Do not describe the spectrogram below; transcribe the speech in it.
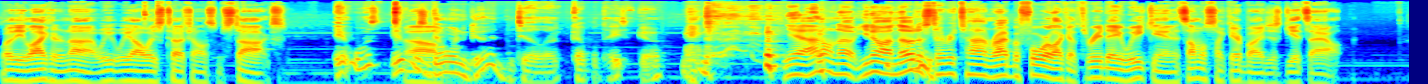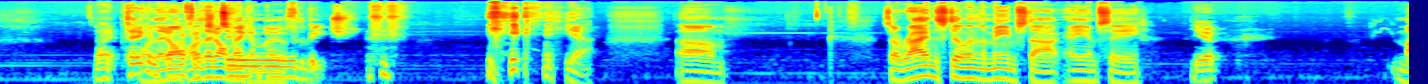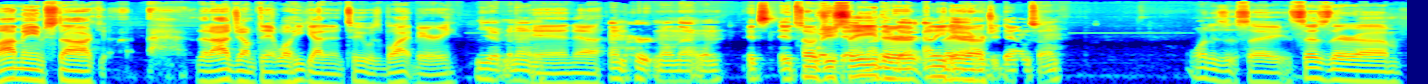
whether you like it or not, we, we always touch on some stocks. It was it was um, going good until a couple days ago. yeah, I don't know. You know, I noticed every time right before like a three day weekend, it's almost like everybody just gets out. Like taking or they don't, or they don't make a move. The beach. yeah. Um. So Ryden's still in the meme stock, AMC. Yep. My meme stock that I jumped in, well, he got in it too, was BlackBerry. Yep, and I'm And uh, I'm hurting on that one. It's it's So, did you down. see I need, their- to, I need to their, uh, average it down some. what does it say? It says their um,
